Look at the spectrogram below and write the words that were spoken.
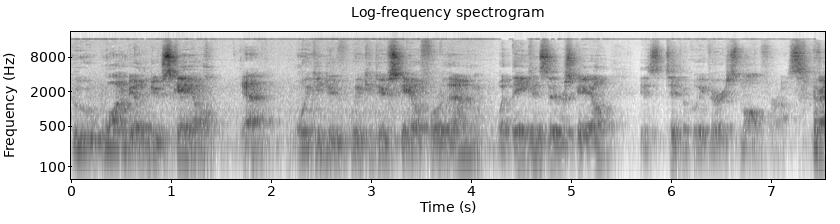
who want to be able to do scale, yeah. we could do we could do scale for them. What they consider scale is typically very small for us. Right.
